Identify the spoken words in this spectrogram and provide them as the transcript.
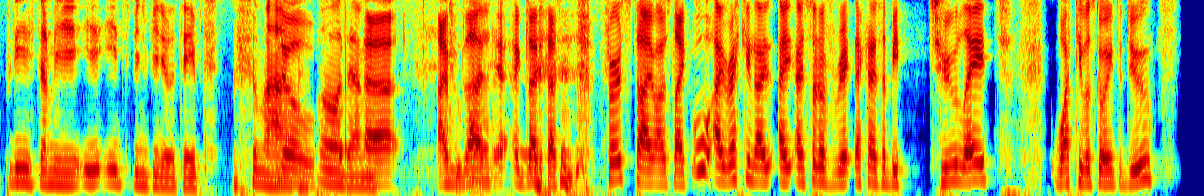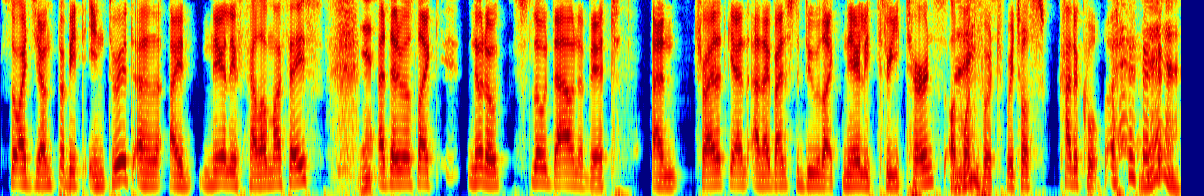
Please tell me it's been videotaped somehow. No. Oh damn. Uh, I'm Too glad. bad. I'm glad it hasn't. First time, I was like, "Oh, I recognize." I, I sort of recognize a bit too late what he was going to do, so I jumped a bit into it, and I nearly fell on my face. Yeah. And then it was like, "No, no, slow down a bit." And try it again, and I managed to do like nearly three turns on one foot, which was kind of cool. yeah.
